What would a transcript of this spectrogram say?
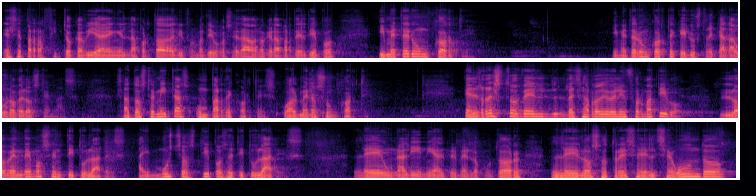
ese parrafito que había en la portada del informativo que os he dado, ¿no? que era parte del tiempo, y meter un corte. Y meter un corte que ilustre cada uno de los temas. O sea, dos temitas, un par de cortes, o al menos un corte. El resto del desarrollo del informativo lo vendemos en titulares. Hay muchos tipos de titulares. Lee una línea el primer locutor, lee dos o tres el segundo.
